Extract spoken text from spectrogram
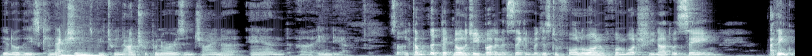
you know, these connections between entrepreneurs in China and uh, India? So I'll come to the technology part in a second, but just to follow on from what Srinath was saying, I think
